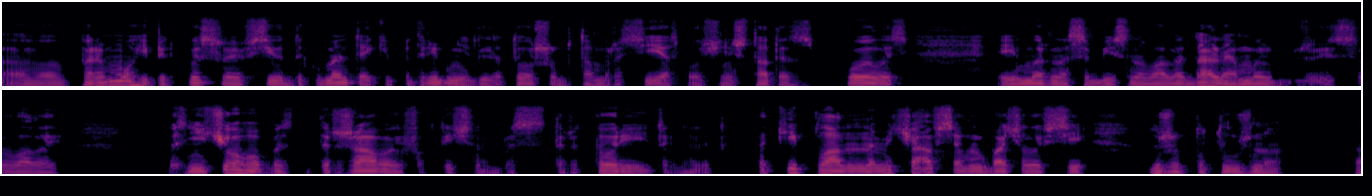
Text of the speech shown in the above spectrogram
е, перемоги підписує всі документи, які потрібні для того, щоб там Росія, Сполучені Штати заспокоїлись і мирно собі існували далі. А ми існували без нічого, без держави, фактично без території і так далі. Такий план намічався. Ми бачили всі дуже потужно, е,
